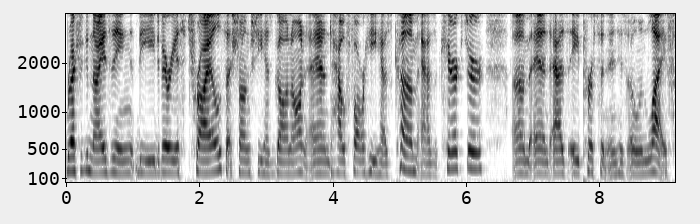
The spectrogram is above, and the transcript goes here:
recognizing the various trials that Shang-Chi has gone on and how far he has come as a character um, and as a person in his own life.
